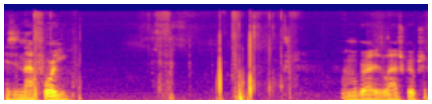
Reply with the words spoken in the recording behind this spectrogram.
this is not for you. I'm gonna grab this last scripture.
